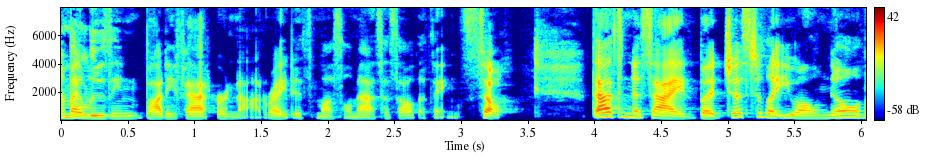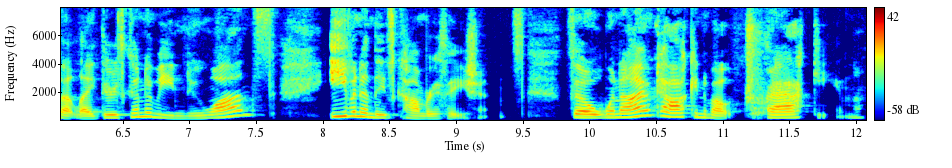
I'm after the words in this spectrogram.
am i losing body fat or not right? It's muscle mass it's all the things. So that's an aside but just to let you all know that like there's going to be nuance even in these conversations. So when i'm talking about tracking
